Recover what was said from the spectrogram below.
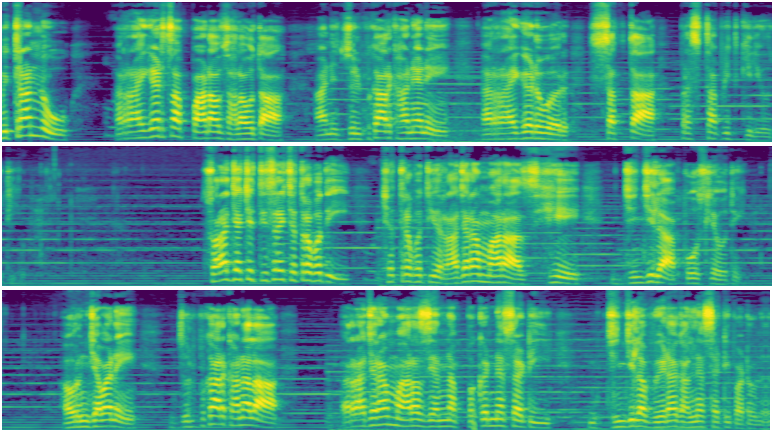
मित्रांनो रायगडचा पाडाव झाला होता आणि जुल्फिकार खान रायगडवर सत्ता प्रस्थापित केली होती. स्वराज्याचे तिसरे छत्रपती छत्रपती राजाराम महाराज हे जिंजीला पोहोचले होते. औरंगजेबाने जुल्फकार खानाला राजाराम महाराज यांना पकडण्यासाठी जिंजीला वेढा घालण्यासाठी पाठवलं.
